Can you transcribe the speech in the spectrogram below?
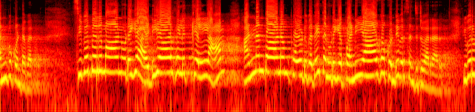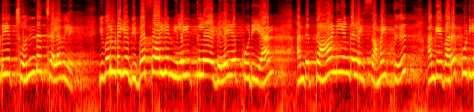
அன்பு கொண்டவர். சிவபெருமானுடைய அடியார்களுக்கெல்லாம் அன்னந்தானம் போடுவதை தன்னுடைய பணியாக கொண்டு இவர் செஞ்சுட்டு வர்றாரு. இவருடைய சொந்த செலவிலே இவருடைய விவசாய நிலையத்திலே விளையக்கூடிய அந்த தானியங்களை சமைத்து அங்கே வரக்கூடிய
